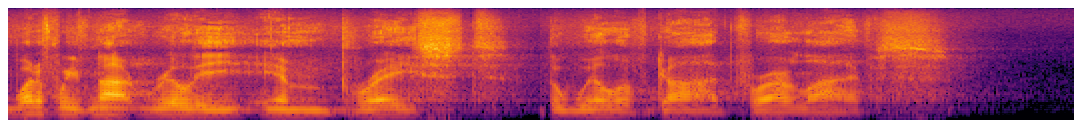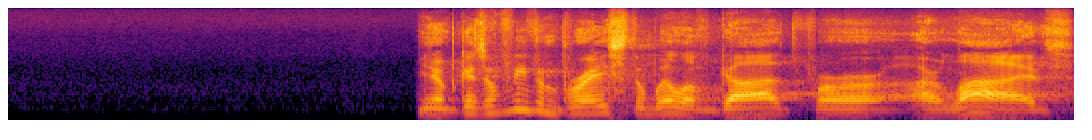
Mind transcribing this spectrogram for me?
what if we've not really embraced the will of God for our lives? You know, because if we've embraced the will of God for our lives,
